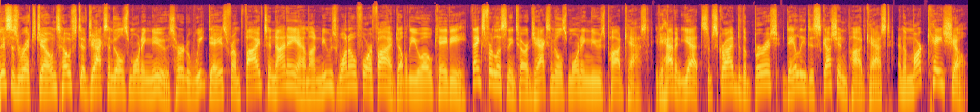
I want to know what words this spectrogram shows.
This is Rich Jones, host of Jacksonville's Morning News, heard weekdays from 5 to 9 a.m. on News 1045 WOKV. Thanks for listening to our Jacksonville's Morning News podcast. If you haven't yet, subscribe to the Burrish Daily Discussion podcast and the Mark Kaye Show.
